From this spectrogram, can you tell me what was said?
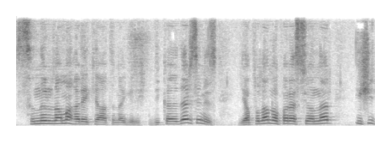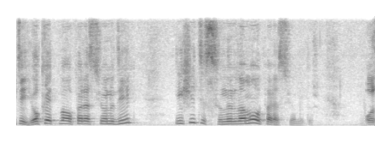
sınırlama harekatına girişti. Dikkat ederseniz yapılan operasyonlar IŞİD'i yok etme operasyonu değil, IŞİD'i sınırlama operasyonudur. O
